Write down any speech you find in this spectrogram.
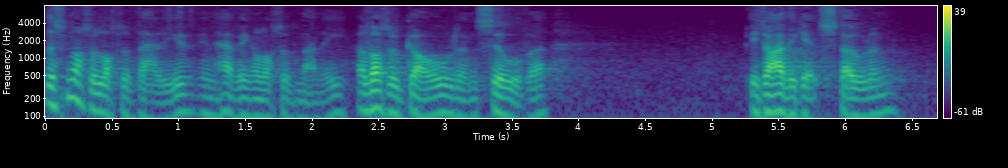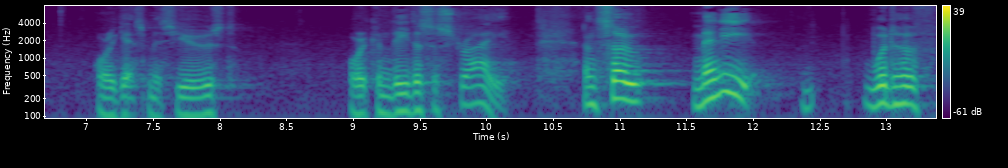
there's not a lot of value in having a lot of money, a lot of gold and silver. It either gets stolen, or it gets misused, or it can lead us astray. And so many would have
